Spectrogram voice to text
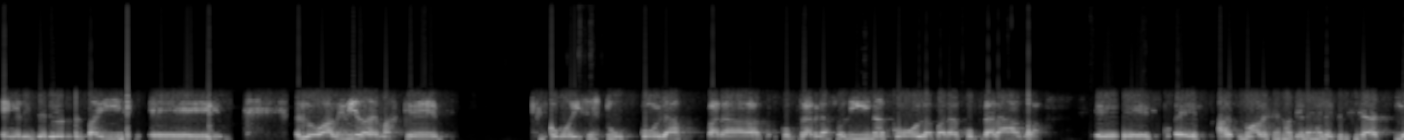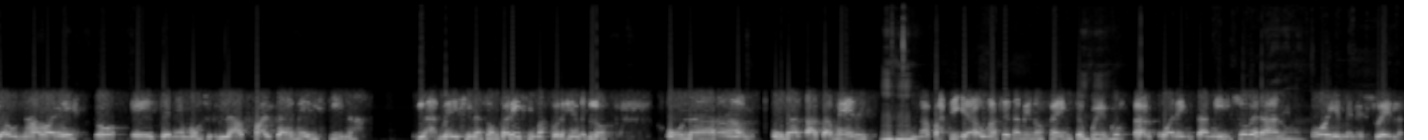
en el interior del país eh, lo ha vivido. Además que, como dices tú, cola para comprar gasolina, cola para comprar agua. Eh, eh, no a veces no tienes electricidad y aunado a esto tenemos la falta de medicinas. Las medicinas son carísimas. Por ejemplo una una Atamel, una pastilla, un acetaminofén te puede costar 40 mil soberanos hoy en Venezuela.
